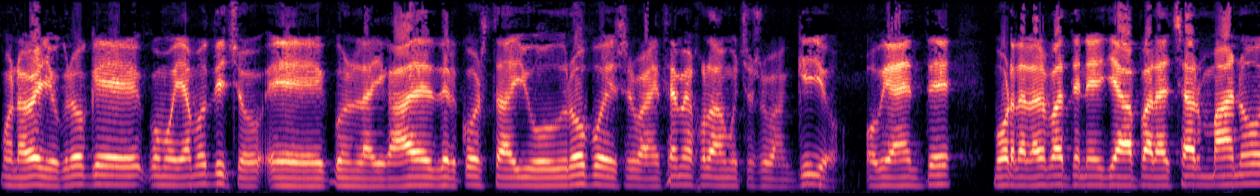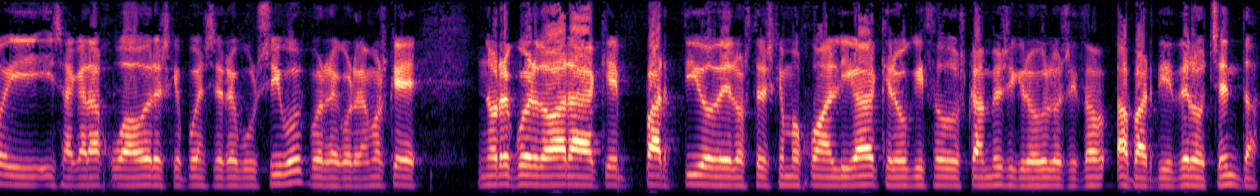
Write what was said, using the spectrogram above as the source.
Bueno, a ver, yo creo que, como ya hemos dicho, eh, con la llegada del Costa y Hugo Duro, pues el Valencia ha mejorado mucho su banquillo. Obviamente, Bordalás va a tener ya para echar mano y, sacar a jugadores que pueden ser revulsivos. Pues recordemos que no recuerdo ahora qué partido de los tres que hemos jugado en Liga, creo que hizo dos cambios y creo que los hizo a partir del 80,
